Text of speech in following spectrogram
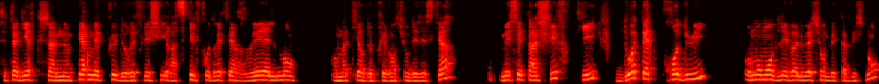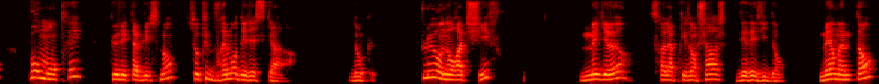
c'est-à-dire que ça ne permet plus de réfléchir à ce qu'il faudrait faire réellement en matière de prévention des escars, mais c'est un chiffre qui doit être produit au moment de l'évaluation de l'établissement pour montrer que l'établissement s'occupe vraiment des escars. Donc, plus on aura de chiffres, meilleure sera la prise en charge des résidents. Mais en même temps,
